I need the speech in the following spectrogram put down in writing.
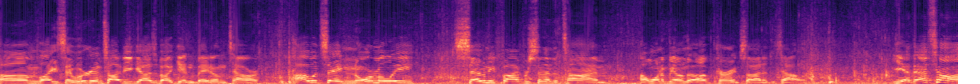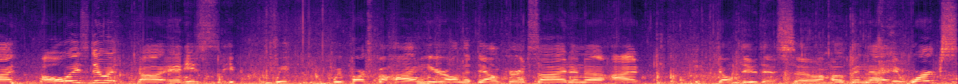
um, like I said, we're going to talk to you guys about getting bait on the tower. I would say normally, 75% of the time, I want to be on the up current side of the tower. Yeah, that's how I always do it. Uh, and he's he, we we parked behind here on the down current side, and uh, I don't do this. So I'm hoping that it works,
